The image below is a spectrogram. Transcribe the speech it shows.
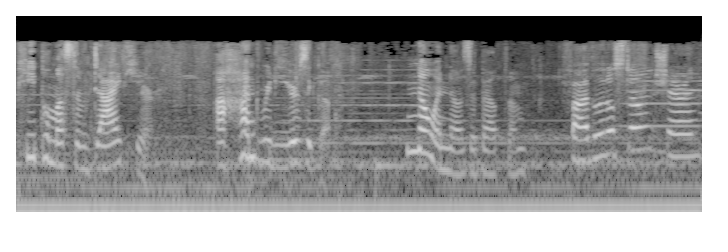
People must have died here. A hundred years ago. No one knows about them. Five little stones, Sharon.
